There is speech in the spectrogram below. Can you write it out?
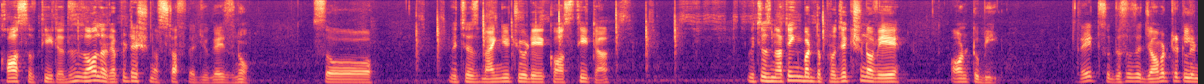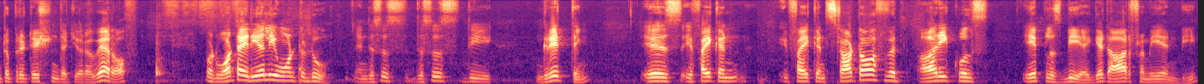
cos of theta. This is all a repetition of stuff that you guys know. So, which is magnitude A cos theta which is nothing but the projection of A onto B right. So, this is a geometrical interpretation that you are aware of, but what I really want to do and this is this is the great thing is if I can if I can start off with r equals a plus b I get r from a and b.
